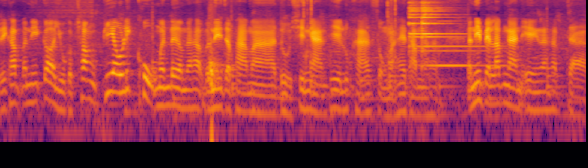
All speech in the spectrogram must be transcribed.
วัสดีครับวันนี้ก็อยู่กับช่องเพียวลิคุเหมือนเดิมนะครับ วันนี้จะพามาดูชิ้นงานที่ลูกค้าส่งมาให้ทำนะครับ อันนี้เป็นรับงานเองนะครับจาก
